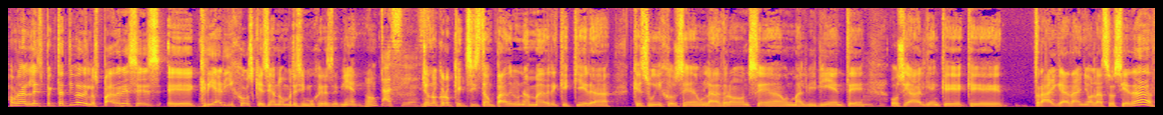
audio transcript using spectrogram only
Ahora, la expectativa de los padres es eh, criar hijos que sean hombres y mujeres de bien, ¿no? Así es. Yo no creo que exista un padre o una madre que quiera que su hijo sea un ladrón, sea un malviviente, o sea alguien que, que traiga daño a la sociedad.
